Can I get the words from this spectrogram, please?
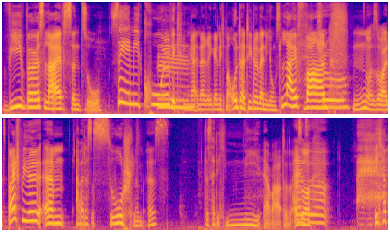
Weverse Lives sind so semi-cool. Wir kriegen ja in der Regel nicht mal Untertitel, wenn die Jungs live waren. Mhm. True. Hm, Nur so als Beispiel. Ähm, aber dass es so schlimm ist, das hätte ich nie erwartet. Also, Also, ich habe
